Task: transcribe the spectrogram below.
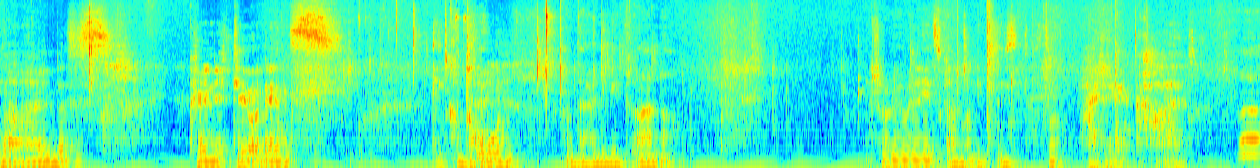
Nein, das ist König Theodens kommt, der, Thron. kommt der heilige Gral noch. Entschuldigung, wenn du jetzt gerade mal nichts siehst. Heiliger Kral. Ah.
